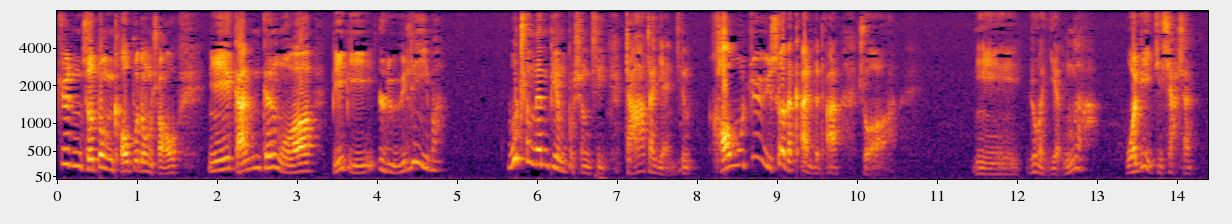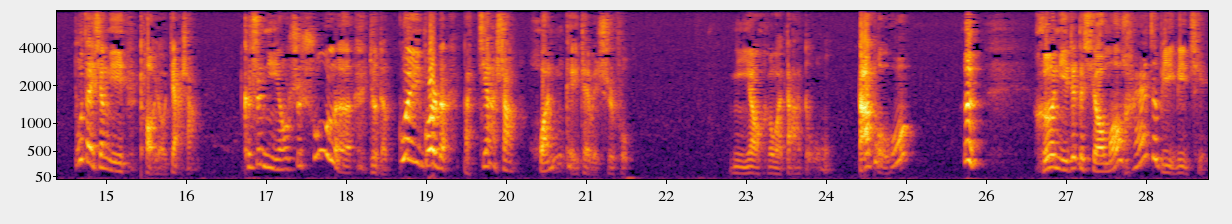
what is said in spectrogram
君子动口不动手，你敢跟我比比履历吗？吴承恩并不生气，眨眨眼睛，毫无惧色的看着他说：“你若赢了，我立即下山，不再向你讨要袈裟。”可是你要是输了，就得乖乖的把袈裟还给这位师傅。你要和我打赌？打赌？哼，和你这个小毛孩子比力气？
